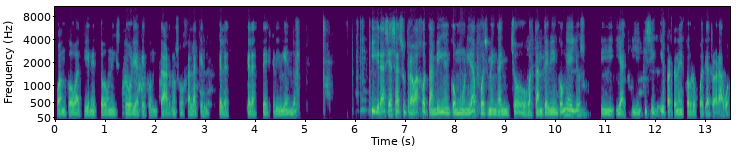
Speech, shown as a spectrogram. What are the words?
Juan Cova tiene toda una historia que contarnos, ojalá que, que, la, que la esté escribiendo y gracias a su trabajo también en comunidad, pues me enganchó bastante bien con ellos y, y, y, y, y pertenezco al grupo de Teatro Aragua.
